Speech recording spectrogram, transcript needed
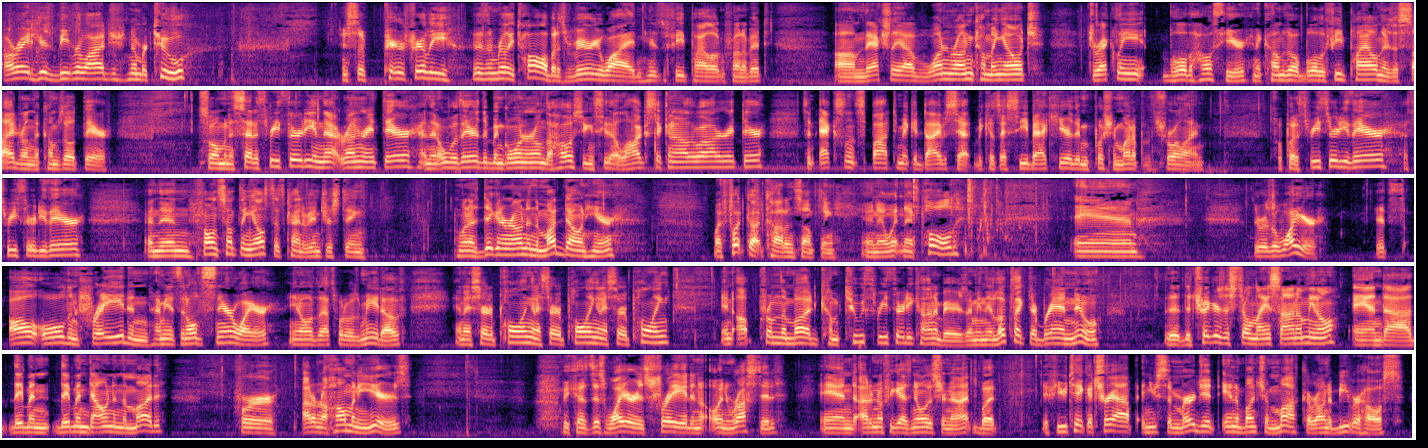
All right, here's Beaver Lodge number two. It's a fairly, isn't really tall, but it's very wide. Here's the feed pile out in front of it. Um, they actually have one run coming out directly below the house here, and it comes out below the feed pile, and there's a side run that comes out there. So I'm going to set a 330 in that run right there, and then over there, they've been going around the house. You can see that log sticking out of the water right there. It's an excellent spot to make a dive set, because I see back here, they've been pushing mud up the shoreline. So I'll put a 330 there, a 330 there, and then found something else that's kind of interesting. When I was digging around in the mud down here, my foot got caught in something and I went and I pulled and there was a wire. It's all old and frayed and I mean it's an old snare wire, you know, that's what it was made of. And I started pulling and I started pulling and I started pulling and up from the mud come two 330 conibears. I mean they look like they're brand new. The, the triggers are still nice on them, you know, and uh, they've been they've been down in the mud for I don't know how many years because this wire is frayed and, and rusted. And I don't know if you guys know this or not, but if you take a trap and you submerge it in a bunch of muck around a beaver house,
